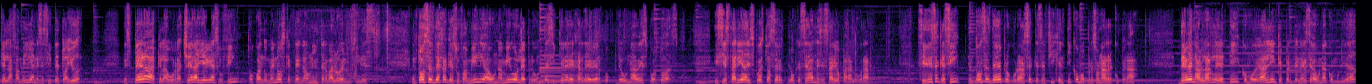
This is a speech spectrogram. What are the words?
que la familia necesite tu ayuda. Espera a que la borrachera llegue a su fin o cuando menos que tenga un intervalo de lucidez. Entonces deja que su familia o un amigo le pregunte si quiere dejar de beber de una vez por todas y si estaría dispuesto a hacer lo que sea necesario para lograrlo. Si dice que sí, entonces debe procurarse que se fije en ti como persona recuperada. Deben hablarle de ti como de alguien que pertenece a una comunidad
